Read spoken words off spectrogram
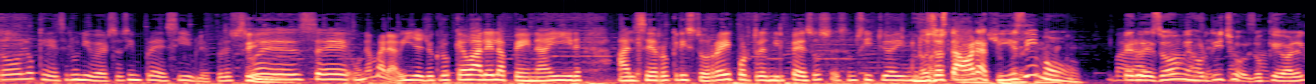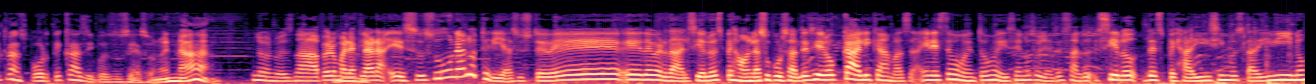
Todo lo que es el universo es impredecible, pero esto Sí. es eh, una maravilla. Yo creo que vale la pena ir al Cerro Cristo Rey por tres mil pesos. Es un sitio ahí. No, eso está baratísimo. Pero eso, mejor dicho, lo que vale el transporte casi, pues, o sea, eso no es nada. No, no es nada, pero Mm. María Clara, eso es una lotería. Si usted ve eh, de verdad el cielo despejado en la sucursal del cielo Cali, que además en este momento me dicen los oyentes, está el cielo despejadísimo, está divino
